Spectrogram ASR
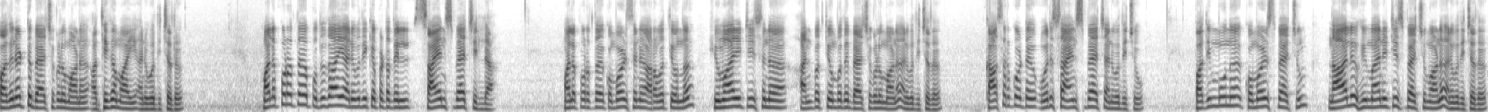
പതിനെട്ട് ബാച്ചുകളുമാണ് അധികമായി അനുവദിച്ചത്. മലപ്പുറത്ത് പുതുതായി അനുവദിക്കപ്പെട്ടതിൽ സയൻസ് ബാച്ച് ഇല്ല. മലപ്പുറത്ത് കൊമേഴ്സിന് അറുപത്തിയൊന്ന് ഹ്യൂമാനിറ്റീസിന് അൻപത്തിയൊമ്പത് ബാച്ചുകളുമാണ് അനുവദിച്ചത്. കാസർകോട്ട് ഒരു സയൻസ് ബാച്ച് അനുവദിച്ചു. പതിമൂന്ന് കൊമേഴ്സ് ബാച്ചും നാല് ഹ്യൂമാനിറ്റീസ് ബാച്ചുമാണ് അനുവദിച്ചത്.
